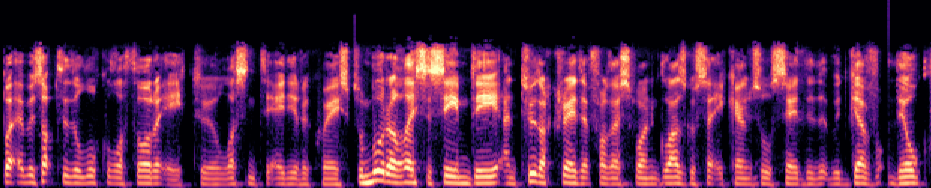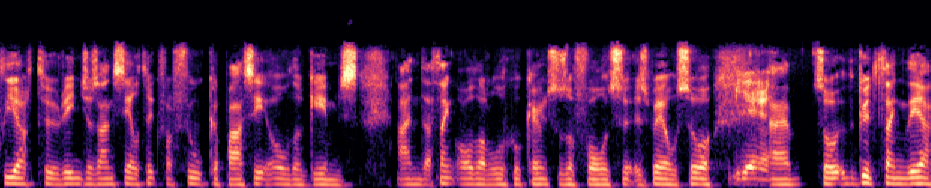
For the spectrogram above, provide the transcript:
but it was up to the local authority to listen to any requests. So, more or less the same day, and to their credit for this one, Glasgow City Council said that it would give the all clear to Rangers and Celtic for full capacity at all their games, and I think all their local councils have followed suit as well. So, yeah, um, so the good thing there.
